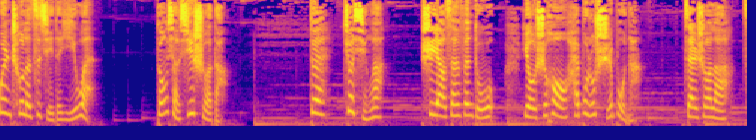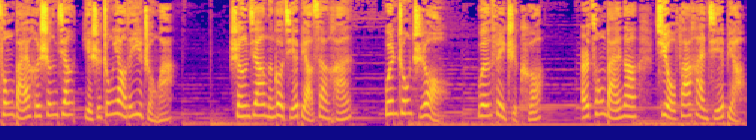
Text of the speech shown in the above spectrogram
问出了自己的疑问。董小希说道：“对，就行了。”是药三分毒，有时候还不如食补呢。再说了，葱白和生姜也是中药的一种啊。生姜能够解表散寒、温中止呕、温肺止咳，而葱白呢，具有发汗解表、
